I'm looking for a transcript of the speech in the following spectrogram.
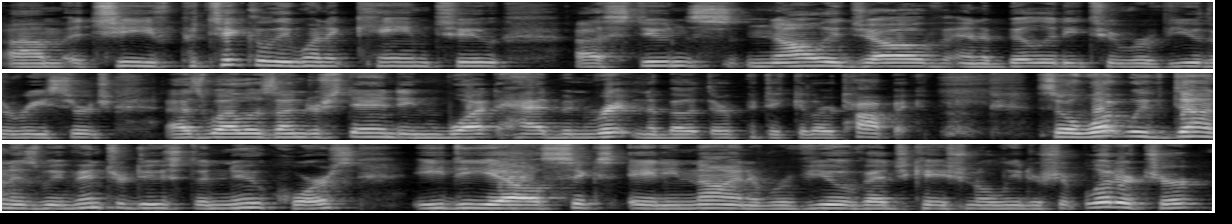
um, achieve, particularly when it came to uh, students' knowledge of and ability to review the research, as well as understanding what had been written about their particular topic. So what we've done is we've introduced a new course, EDL 689, a review of educational leadership literature,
